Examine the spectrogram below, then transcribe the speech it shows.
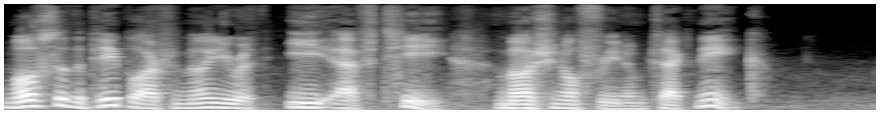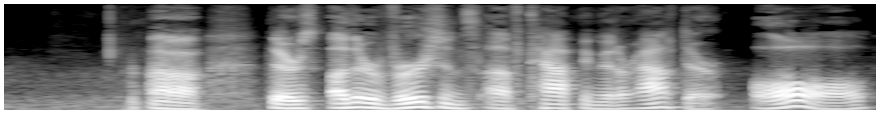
Most of the people are familiar with EFT, Emotional Freedom Technique. Uh, there's other versions of tapping that are out there. All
